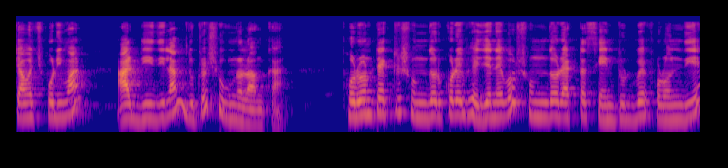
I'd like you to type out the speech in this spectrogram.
চামচ পরিমাণ, আর দিয়ে দিলাম দুটো শুকনো লঙ্কা। ফোড়নটা একটু সুন্দর করে ভেজে নেব, সুন্দর একটা সেন্ট উঠবে ফোড়ন দিয়ে।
